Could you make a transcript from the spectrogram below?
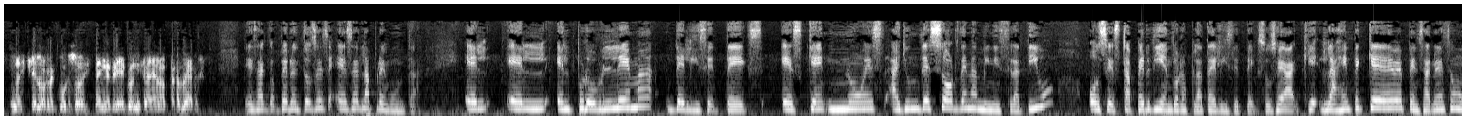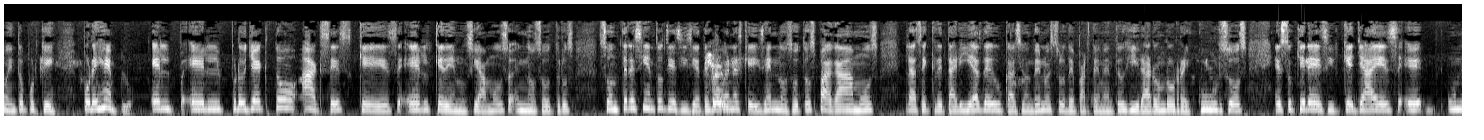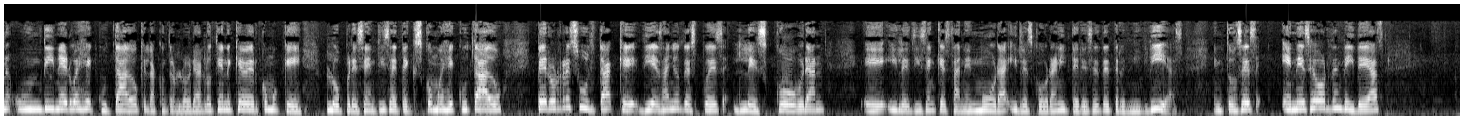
No es que los recursos estén en riesgo ni se vayan a perder. Exacto, pero entonces esa es la pregunta. El, el, el problema del ICETEX es que no es, hay un desorden administrativo o se está perdiendo la plata del ICETEX? O sea, que la gente qué debe pensar en ese momento porque, por ejemplo, el, el proyecto Access, que es el que denunciamos nosotros, son 317 jóvenes que dicen nosotros pagamos, las secretarías de educación de nuestros departamentos giraron los recursos. Esto quiere decir que ya es eh, un, un dinero ejecutado, que la Contraloría lo tiene que ver como que lo presenta ICETEX como ejecutado, pero resulta que 10 años después les cobran eh, y les dicen que están en mora y les cobran intereses de tres mil días. Entonces, en ese orden de ideas,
